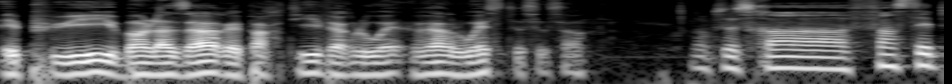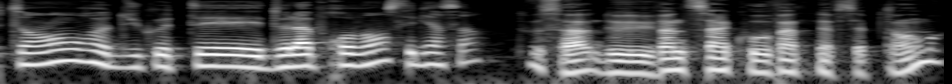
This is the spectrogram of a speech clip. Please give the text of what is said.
Et puis, ben, Lazare est parti vers l'ouest, c'est ça. Donc ce sera fin septembre du côté de la Provence, c'est bien ça? Tout ça, du 25 au 29 septembre.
